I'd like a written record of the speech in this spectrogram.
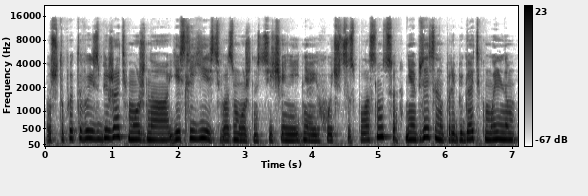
Вот чтобы этого избежать, можно, если есть возможность в течение дня и хочется сполоснуться, не обязательно прибегать к мыльным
